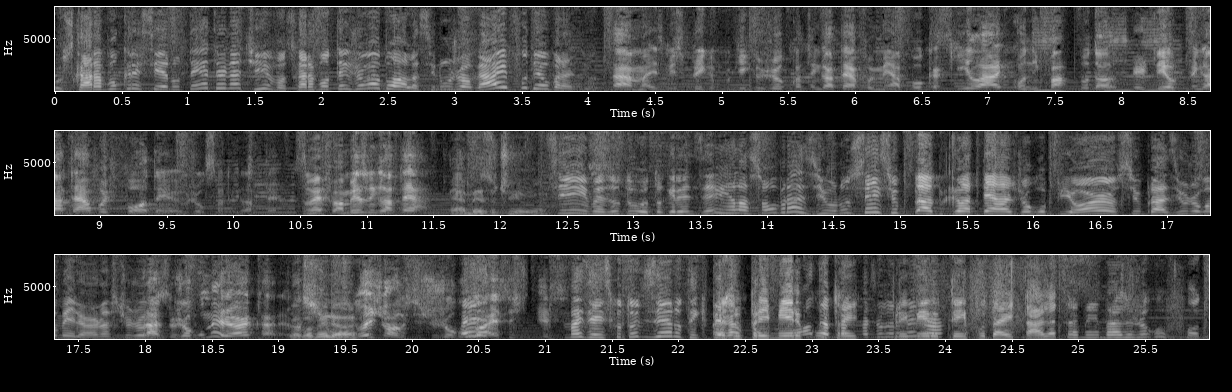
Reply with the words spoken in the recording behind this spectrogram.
os caras vão crescer, não tem alternativa. Os caras vão ter que jogar bola. Se não jogar, aí fudeu o Brasil. Tá, mas me explica, por que, que o jogo contra a Inglaterra foi meia boca aqui lá quando empatou, da, perdeu a Inglaterra foi foda aí, o jogo contra a Inglaterra? Não é a mesma Inglaterra? É o mesmo time, né? Sim, mas Dudu, eu tô querendo dizer em relação ao Brasil. Não sei se a Inglaterra jogou pior ou se o Brasil jogou melhor. Nós O o jogo. Brasil jogou melhor, cara. Jogou melhor. Os dois jogos, assisti o jogo Mas- esse. Mas é isso que eu tô dizendo, tem que Mas pegar. o primeiro foda contra jogando primeiro tempo da Itália também o Brasil jogou foda.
